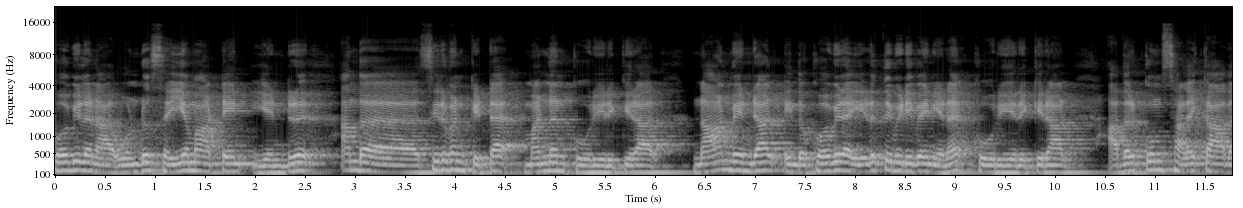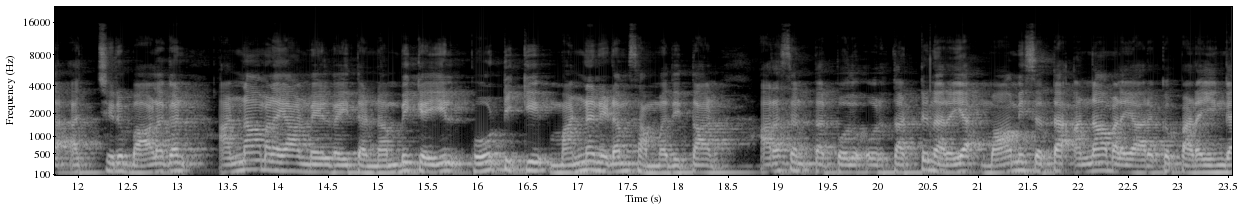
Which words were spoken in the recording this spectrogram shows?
கோவிலை நான் ஒன்றும் செய்ய மாட்டேன் என்று அந்த சிறுவன் கிட்ட மன்னன் கூறியிருக்கிறார். நான் வென்றால் இந்த கோவிலை எடுத்து விடுவேன் என கூறியிருக்கிறான். அதற்கும் சளைக்காத அச்சிறு பாலகன் அண்ணாமலையான் மேல் வைத்த நம்பிக்கையில் போட்டிக்கு மன்னனிடம் சம்மதித்தான். அரசன் தற்போது ஒரு தட்டு நிறைய மாமிசத்தை அண்ணாமலையாருக்கு படையுங்க.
